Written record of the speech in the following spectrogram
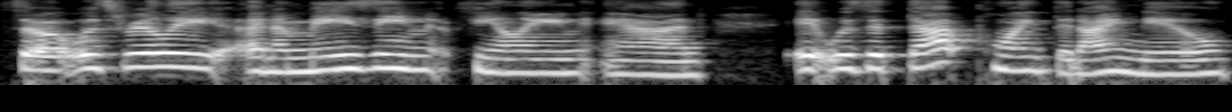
So it was really an amazing feeling. And it was at that point that I knew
